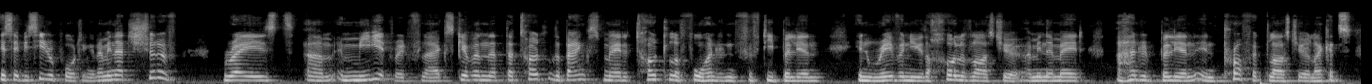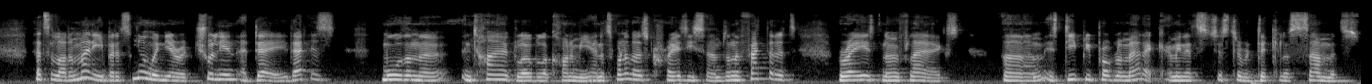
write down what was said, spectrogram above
SABC reporting it. I mean, that should have raised um, immediate red flags, given that the total the banks made a total of 450 billion in revenue the whole of last year. I mean, they made 100 billion in profit last year. Like it's that's a lot of money, but it's nowhere near a trillion a day. That is more than the entire global economy, and it's one of those crazy sums. And the fact that it's raised no flags. Um, is deeply problematic. I mean, it's just a ridiculous sum. It's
